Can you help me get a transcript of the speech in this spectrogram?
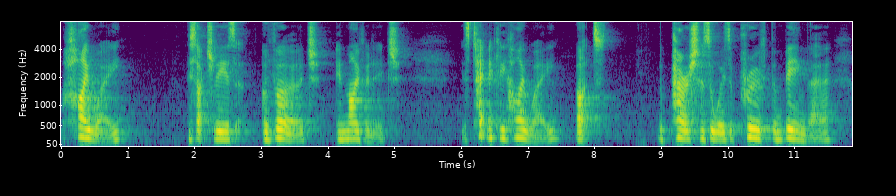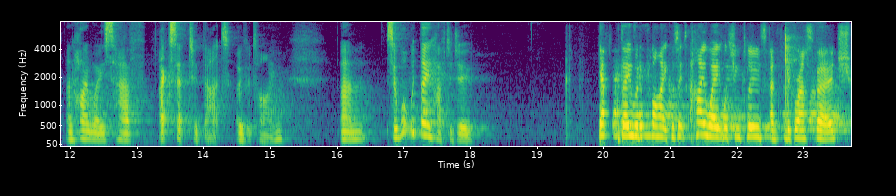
highway. This actually is a verge in my village. It's technically highway, but the parish has always approved them being there and highways have accepted that over time. Um, so what would they have to do? Yep, they would apply because it's highway, which includes uh, the grass verge.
